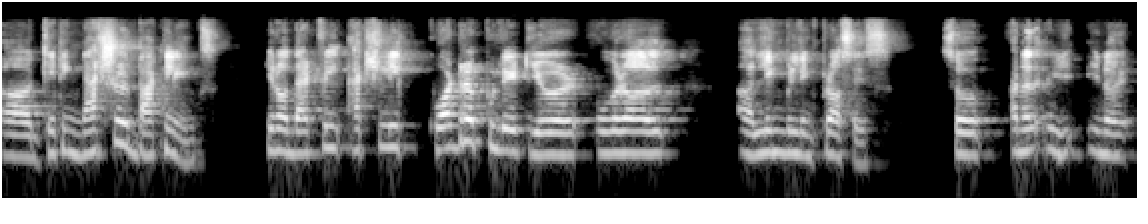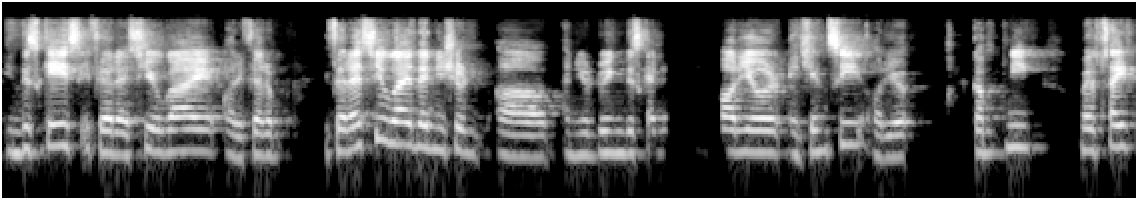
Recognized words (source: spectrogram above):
uh, getting natural backlinks, you know that will actually quadrupulate your overall uh, link building process so another, you know, in this case, if you're a SEO guy or if you're a, if you're a SEO guy, then you should uh, and you're doing this kind of for your agency or your company website,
